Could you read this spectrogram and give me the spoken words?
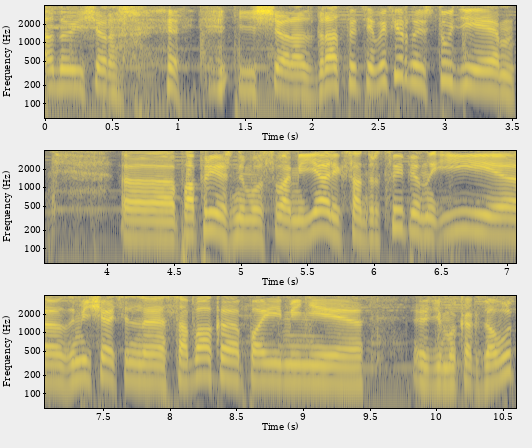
А ну еще раз, еще раз. Здравствуйте. В эфирной студии э, по-прежнему с вами я, Александр Цыпин, и э, замечательная собака по имени Э, Дима, как зовут?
